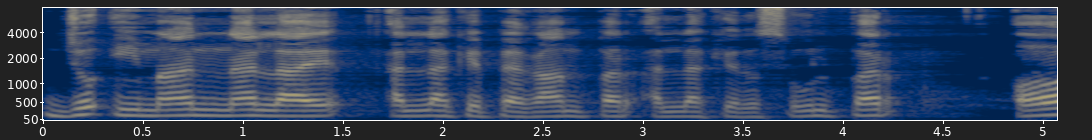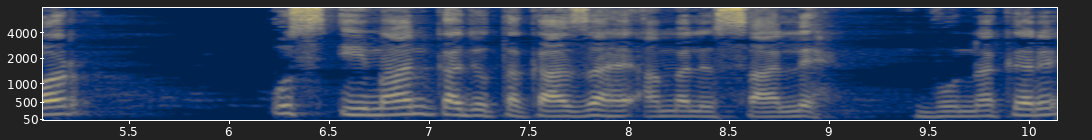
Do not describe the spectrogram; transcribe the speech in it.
جو ایمان نہ لائے اللہ کے پیغام پر، اللہ کے رسول پر، اور اس ایمان کا جو تقاضا ہے عمل صالح، وہ نہ کرے۔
